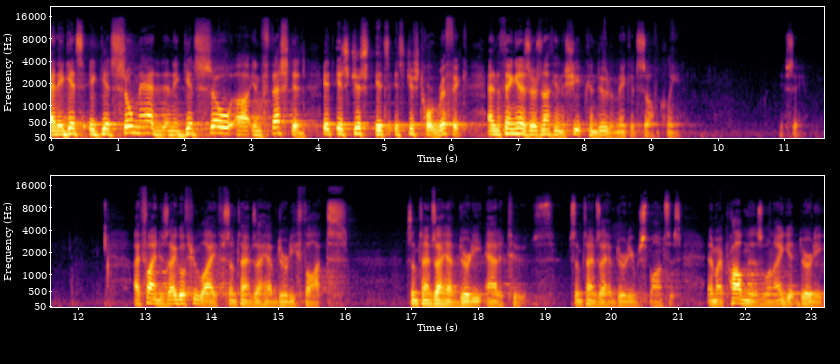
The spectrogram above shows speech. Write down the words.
And it gets, it gets so matted and it gets so uh, infested it, it's, just, it's, it's just horrific. And the thing is, there's nothing the sheep can do to make itself clean. You see. I find as I go through life, sometimes I have dirty thoughts. Sometimes I have dirty attitudes. Sometimes I have dirty responses. And my problem is when I get dirty,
